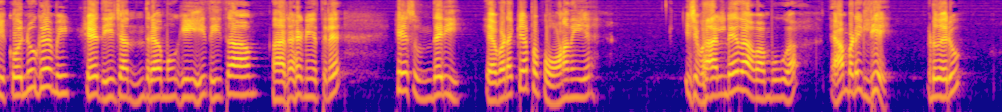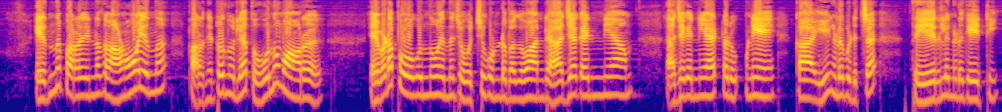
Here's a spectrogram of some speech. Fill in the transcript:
കികൊനുഗമിഷതി ചന്ദ്രമുഖീതിതാം നാരായണീയത്തിൽ ഹേ സുന്ദരി എവിടേക്കാ ഇപ്പോൾ പോണ നീയെ? ഈ ശിവാലിന്റേതാവാൻ പോവുക ഞാൻ ഇവിടെ ഇല്ലേ? ഇട് വരൂ. എന്ന് പറയുന്നതാണോ എന്ന് പറഞ്ഞിട്ടൊന്നുമില്ല. തോന്നുമാറ്. എവിടെ പോകുന്നു എന്ന് ചോദിച്ചുകൊണ്ട് ഭഗവാൻ രാജകന്യ രാജകന്യായിട്ട് രുക്മിണിയെ കായി ഇങ്ങോട്ട് പിടിച്ച് തേരിൽ ഇങ്ങോട്ട് കയറ്റി.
